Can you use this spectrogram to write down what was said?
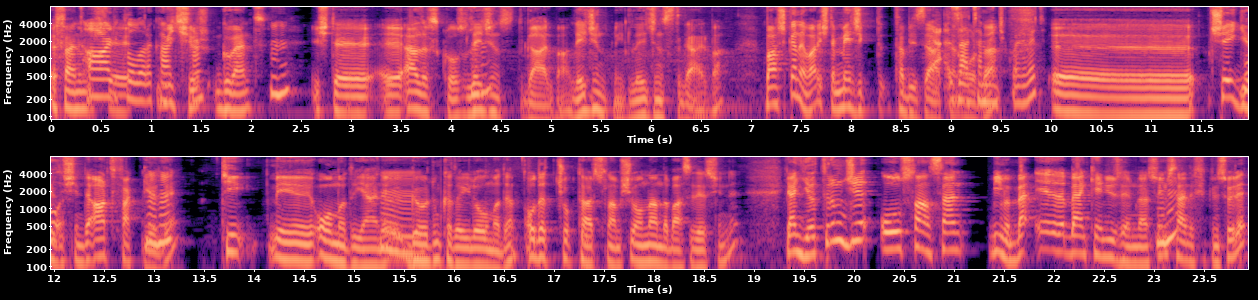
efendim Ağırlıklı işte olarak Witcher, Gwent, işte e, Elder Scrolls, Legends'tı galiba. Legend miydi? Legends'tı galiba. Başka ne var? İşte Magic tabii zaten, zaten orada. Magic var, evet. Ee, şey girdi şimdi Artifact girdi. Ki e, olmadı yani gördüğüm kadarıyla olmadı. O da çok tartışılan bir şey ondan da bahsederiz şimdi. Yani yatırımcı olsan sen bilmiyorum ben e, ben kendi üzerimden söyleyeyim sen de fikrini söyle.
